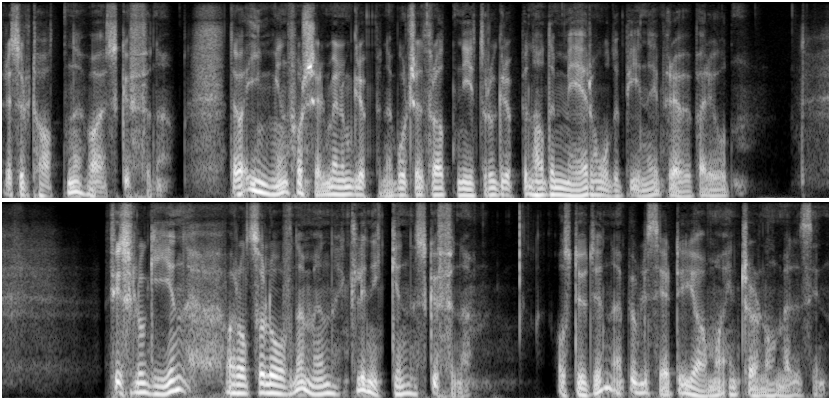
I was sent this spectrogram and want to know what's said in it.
Resultatene var skuffende. Det var ingen forskjell mellom gruppene, bortsett fra at nitrogruppen hadde mer hodepine i prøveperioden. Fysiologien var altså lovende, men klinikken skuffende, og studien er publisert i Yama Internal Medicine.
